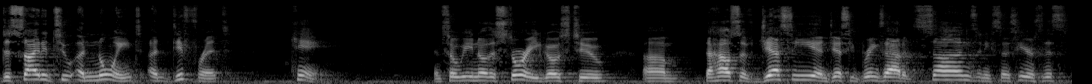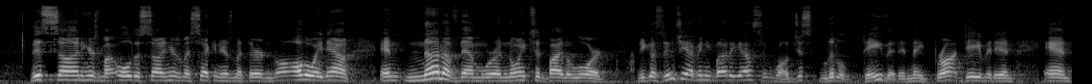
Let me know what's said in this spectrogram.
decided to anoint a different king. And so we know the story. He goes to um, the house of Jesse, and Jesse brings out his sons, and he says, Here's this, this son, here's my oldest son, here's my second, here's my third, and all the way down. And none of them were anointed by the Lord. And he goes, Didn't you have anybody else? Well, just little David. And they brought David in, and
